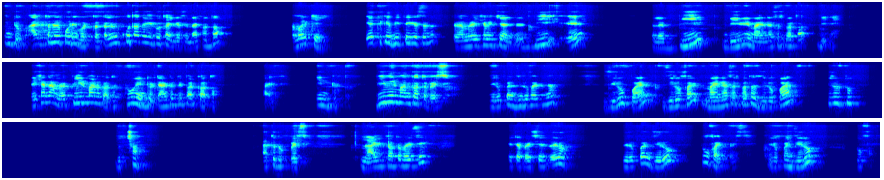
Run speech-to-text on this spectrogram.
কিন্তু আয়তনের পরিবর্তন, তাহলে আমি কোথা থেকে কোথায় গেছে দেখো তো? আমার কি? এ থেকে বিতে গেছে না? তাহলে আমরা এখানে কি আসবে? বি এ তাহলে বি বিবি মাইনাসের কত? বি এ এখানে আমরা পি এর মান কত? Two into ten to the power কত? ফাইভ ইন্টু বিবির মান কত পেয়েছ জিরো পয়েন্ট জিরো ফাইভ না? জিরো পয়েন্ট জিরো ফাইভ মাইনাসের কত? জিরো পয়েন্ট জিরো টু বুঝছ? এতটুকু পাইছি। লাইন কত পাইছি? এটা পাইছি zero zero point zero two five পাইছি। Zero point zero two five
